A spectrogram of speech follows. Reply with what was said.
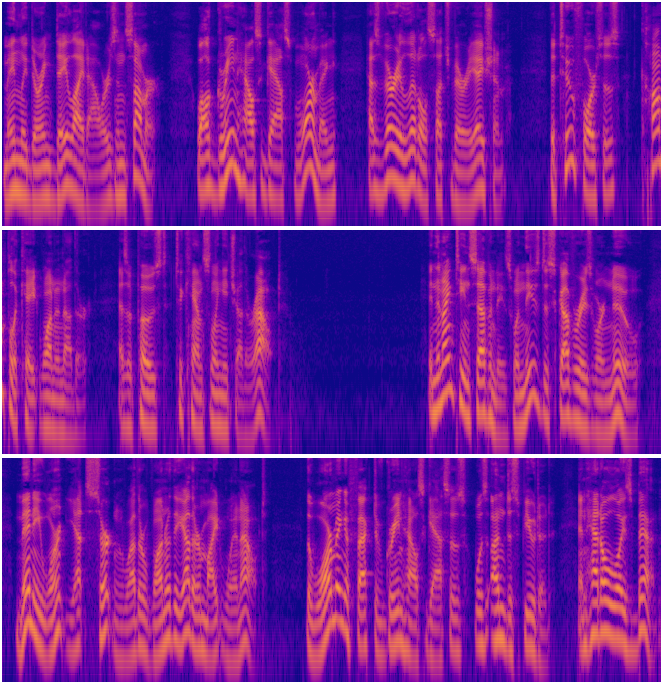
mainly during daylight hours in summer, while greenhouse gas warming has very little such variation. The two forces complicate one another, as opposed to canceling each other out. In the 1970s, when these discoveries were new, many weren't yet certain whether one or the other might win out. The warming effect of greenhouse gases was undisputed, and had always been.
